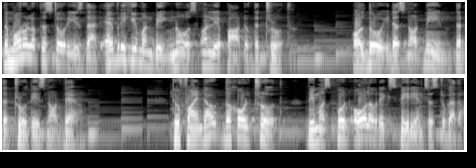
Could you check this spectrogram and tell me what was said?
the moral of the story is that every human being knows only a part of the truth, although it does not mean that the truth is not there. To find out the whole truth, we must put all our experiences together.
